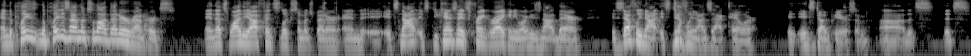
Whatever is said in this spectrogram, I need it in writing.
and the play the play design looks a lot better around Hurts, and that's why the offense looks so much better. And it's not it's you can't say it's Frank Reich anymore because he's not there. It's definitely not it's definitely not Zac Taylor. It, it's Doug Pederson. Uh, that's that's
